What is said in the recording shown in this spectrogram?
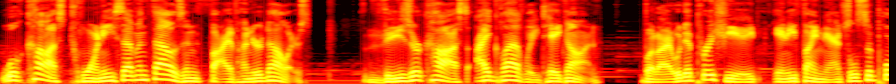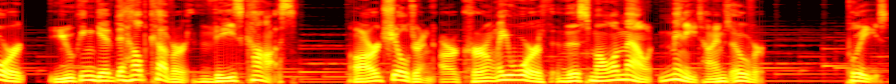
will cost $27,500. These are costs I gladly take on, but I would appreciate any financial support you can give to help cover these costs. Our children are currently worth this small amount many times over. Please,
